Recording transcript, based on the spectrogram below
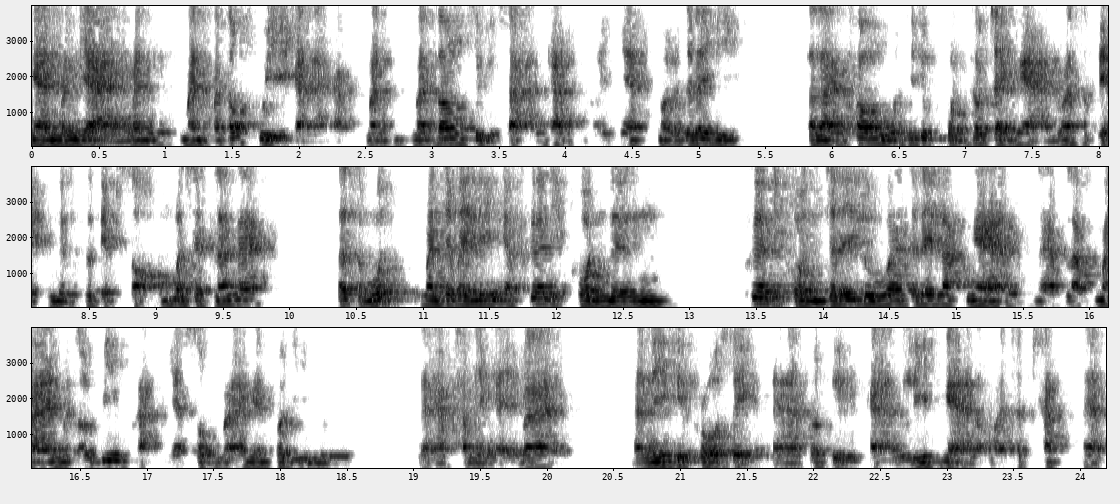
งานบางอย่างมันมันมันต้องคุยกันนะครับ มันมันต้องสื่อสารกันอะไรเงี้ย มันก็จะได้มีตารางข้อมูลที่ทุกคนเข้าใจงานว่าสเต็ปหนึ่งสเต็ปสองมันเสร็จแล้วนะ แล้วสมมติมันจะไปลิงก์กับเพื่อนอีกคนหนึ่งเพื่อนอีกคนจะได้รู้ว่าจะได้รับงานนะครับ รับไม้เหมือนเราวิ่งผ่านเนี่ยส่งไม้กันพอดีมือนะครับทำยังไงบ้าง อันนี้คือ process นะครับก็คือการ list งานออกมาชัดๆนะครับ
